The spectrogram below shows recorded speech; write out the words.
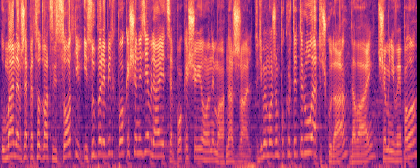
У мене вже 520%. І суперебіт поки що не з'являється. Поки що його нема. На жаль. Тоді ми можемо покрутити рулеточку, да? Давай. Що мені випало?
